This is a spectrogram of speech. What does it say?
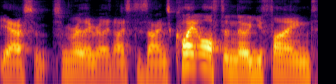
yeah, some some really really nice designs. Quite often though, you find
